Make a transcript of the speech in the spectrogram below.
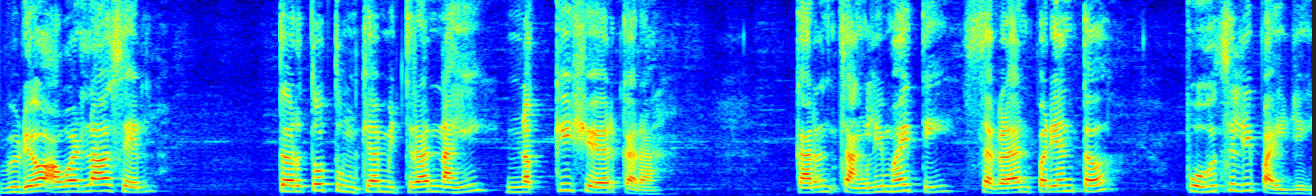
व्हिडिओ आवडला असेल तर तो तुमच्या मित्रांनाही नक्की शेअर करा. कारण चांगली माहिती सगळ्यांपर्यंत पोहोचली पाहिजे.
